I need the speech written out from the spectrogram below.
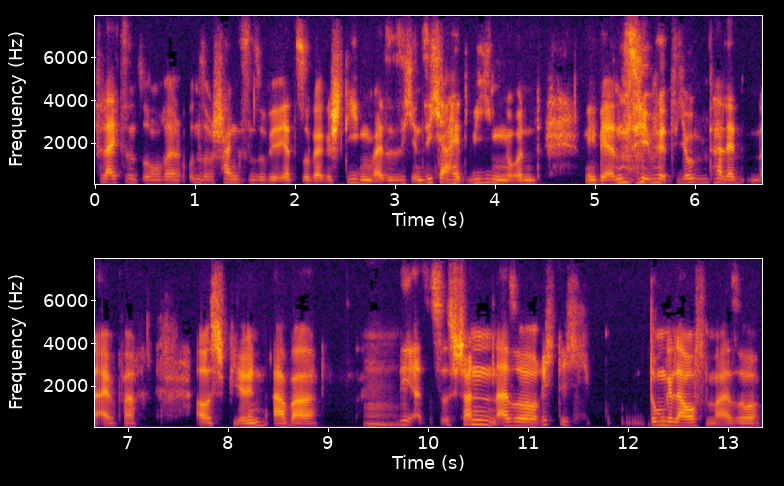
vielleicht sind unsere, unsere Chancen so wie jetzt sogar gestiegen, weil sie sich in Sicherheit wiegen und wir werden sie mit jungen Talenten einfach ausspielen. Aber mhm. nee, also es ist schon also richtig dumm gelaufen. Also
